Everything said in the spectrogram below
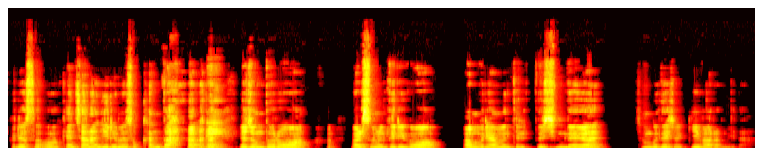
그래서 어, 괜찮은 이름에 속한다. 네. 이 정도로 말씀을 드리고 마무리하면 될 듯 싶네요. 참고되셨기 바랍니다.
